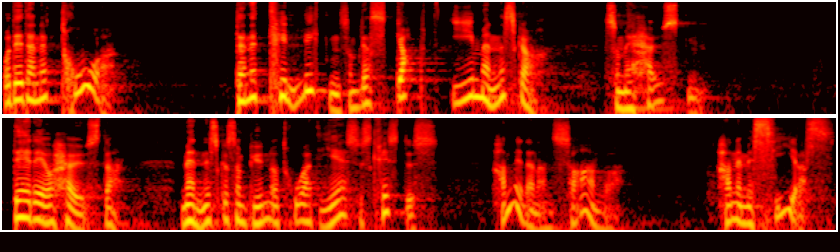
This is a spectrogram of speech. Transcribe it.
Og det er denne troa, denne tilliten som blir skapt i mennesker, som er høsten. Det er det å høste. Mennesker som begynner å tro at Jesus Kristus han er den han sa han var. Han er Messias.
